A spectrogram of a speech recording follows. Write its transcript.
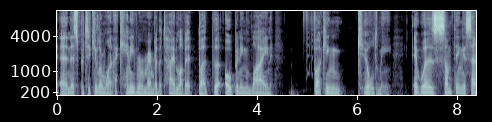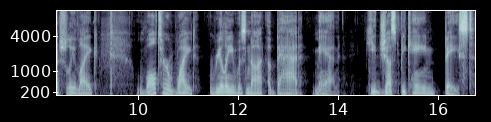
And this particular one, I can't even remember the title of it, but the opening line fucking killed me. It was something essentially like Walter White really was not a bad man. He just became based.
